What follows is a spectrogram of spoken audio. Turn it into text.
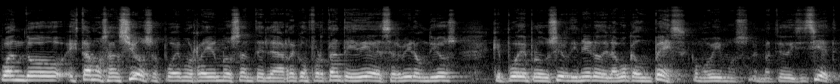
Cuando estamos ansiosos podemos reírnos ante la reconfortante idea de servir a un Dios que puede producir dinero de la boca de un pez, como vimos en Mateo 17.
